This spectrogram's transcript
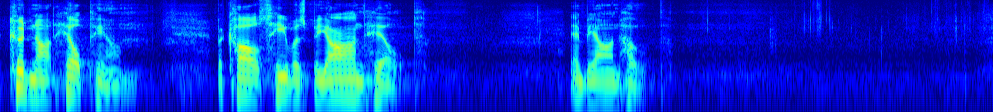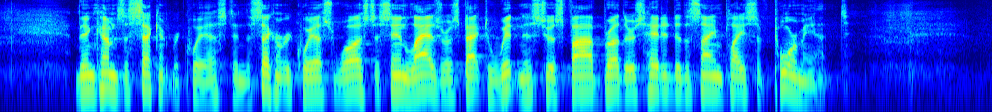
could not help him because he was beyond help and beyond hope. Then comes the second request, and the second request was to send Lazarus back to witness to his five brothers headed to the same place of torment.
